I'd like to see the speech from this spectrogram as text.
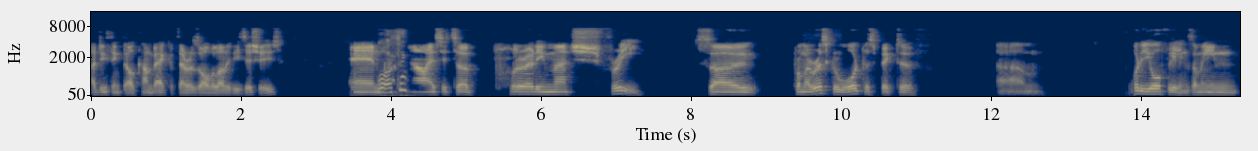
I do think they'll come back if they resolve a lot of these issues. And well, I think now it's a pretty much free. So from a risk reward perspective, um, what are your feelings? I mean,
